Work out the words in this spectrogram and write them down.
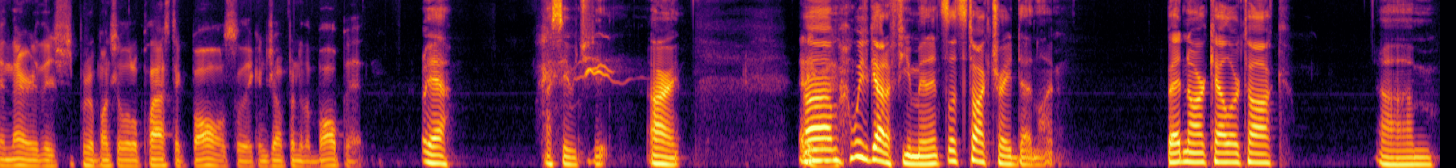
in there. They should put a bunch of little plastic balls so they can jump into the ball pit. Yeah, I see what you do. All right. Anyway, Um, we've got a few minutes. Let's talk trade deadline. Bednar Keller talk. Um,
